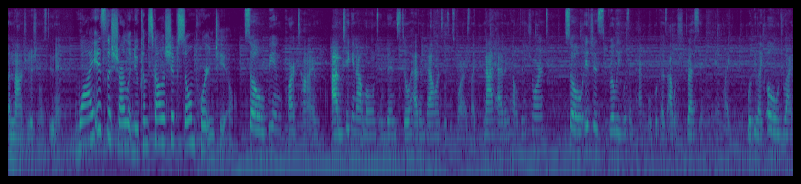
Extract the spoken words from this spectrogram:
a non-traditional student. Why is the Charlotte Newcomb Scholarship so important to you? So being part-time, I'm taking out loans and then still having balances as far as like not having health insurance. So it just really was impactful because I was stressing and like would be like, oh, do I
